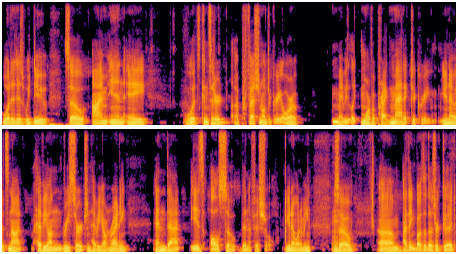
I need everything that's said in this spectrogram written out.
what it is we do. So I'm in a what's considered a professional degree or a maybe like more of a pragmatic degree. You know, it's not heavy on research and heavy on writing, and that is also beneficial. You know what I mean? So mm-hmm. Um, I think both of those are good.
